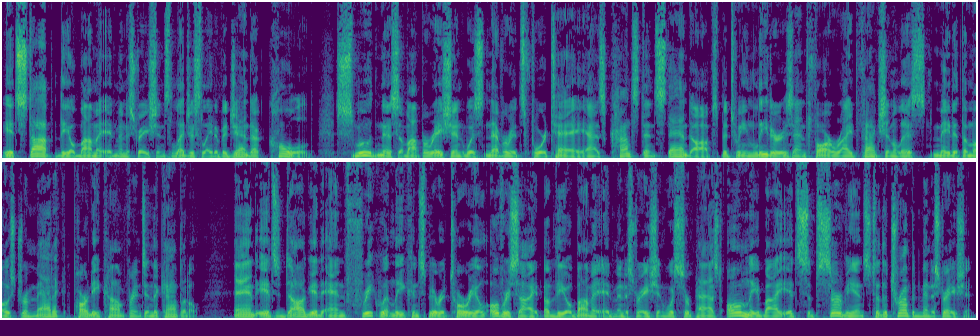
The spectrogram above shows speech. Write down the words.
It stopped the Obama administration's legislative agenda cold. Smoothness of operation was never its forte, as constant standoffs between leaders and far right factionalists made it the most dramatic party conference in the Capitol and its dogged and frequently conspiratorial oversight of the Obama administration was surpassed only by its subservience to the Trump administration.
